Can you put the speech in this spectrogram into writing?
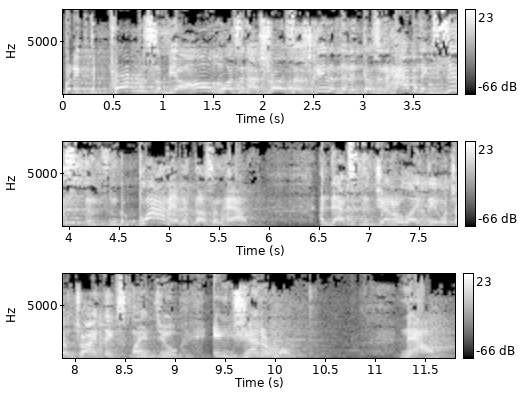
But if the purpose of your home wasn't Hashras Hashchina, then it doesn't have an existence in the planet it doesn't have. And that's the general idea which I'm trying to explain to you in general. Now,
